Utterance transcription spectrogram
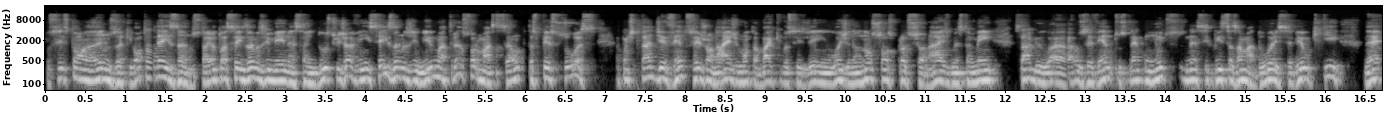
vocês estão há anos aqui, volta há 10 anos, tá? Eu estou há seis anos e meio nessa indústria e já vi em seis anos e meio uma transformação das pessoas, a quantidade de eventos regionais de mountain bike que vocês veem hoje, não, não só os profissionais, mas também, sabe, os eventos, né, com muitos né, ciclistas amadores, você vê o que, né,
